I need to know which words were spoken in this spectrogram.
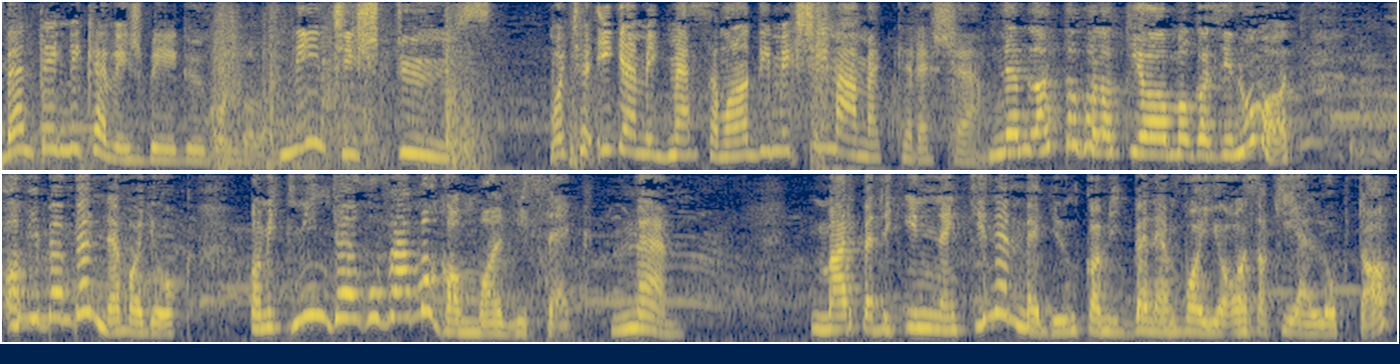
Bent égni kevésbé égő, gondolom. Nincs is tűz. Vagy ha igen, még messze van, addig még simán megkeresem. Nem látta valaki a magazinomat? Amiben benne vagyok. Amit mindenhová magammal viszek. Nem. Már pedig innen ki nem megyünk, amíg be nem vallja az, aki ellopta.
